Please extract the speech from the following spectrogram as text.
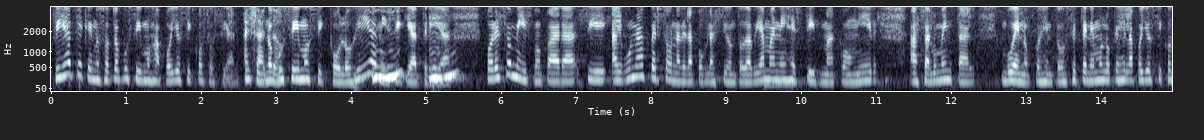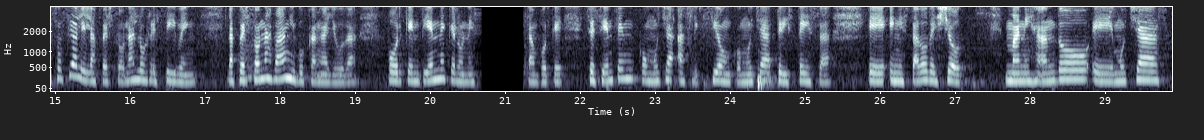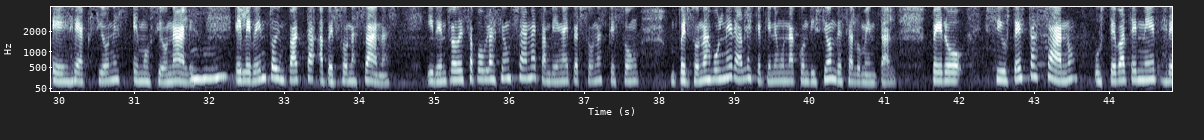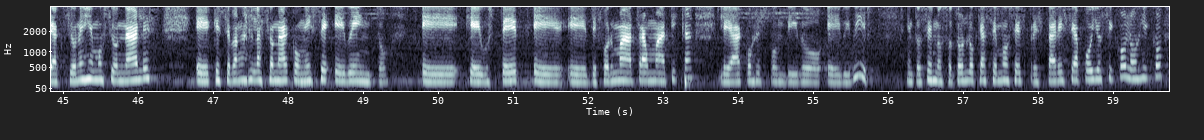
Fíjate que nosotros pusimos apoyo psicosocial. Exacto. No pusimos psicología ni psiquiatría. Por eso mismo, para si alguna persona de la población todavía maneja estigma con ir a salud mental, bueno, pues entonces tenemos lo que es el apoyo psicosocial y las personas lo reciben. Las personas van y buscan ayuda porque entienden que lo necesitan porque se sienten con mucha aflicción, con mucha tristeza, eh, en estado de shock manejando eh, muchas eh, reacciones emocionales. El evento impacta a personas sanas y dentro de esa población sana también hay personas que son personas vulnerables que tienen una condición de salud mental. Pero si usted está sano, usted va a tener reacciones emocionales eh, que se van a relacionar con ese evento. que usted de forma traumática le ha correspondido vivir. Entonces nosotros lo que hacemos es prestar ese apoyo psicológico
